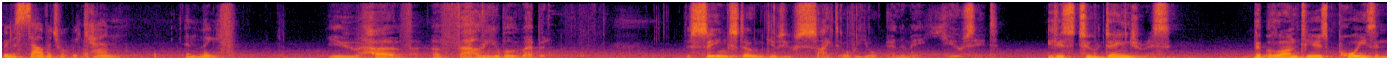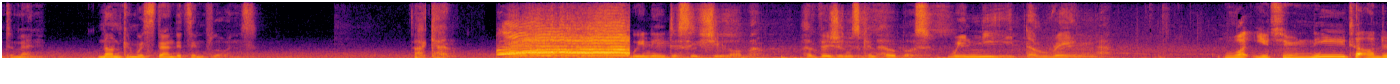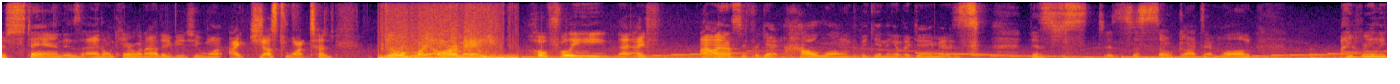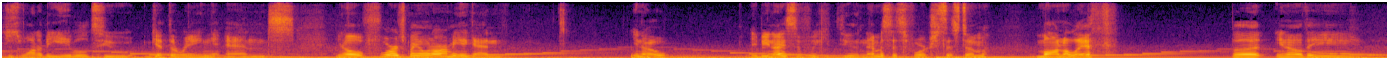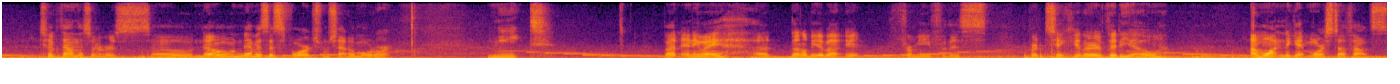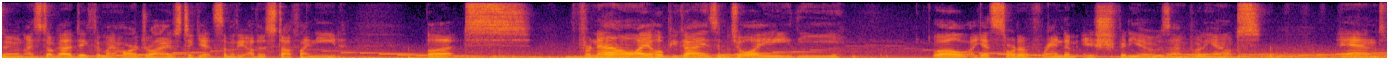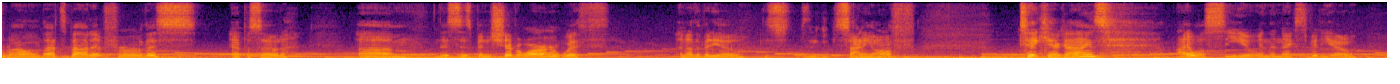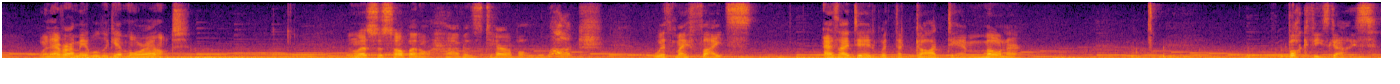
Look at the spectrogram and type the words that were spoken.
We must salvage what we can and leave. You have a valuable weapon. The Seeing Stone gives you sight over your enemy. Use it. It is too dangerous. The Palantir is poison to men. None can withstand its influence. I can. We need to see Shelob. Her visions can help us. We need the ring. What you two need to understand is I don't care what either of you two want. I just want to build my army. Hopefully, I, I, I honestly forget how long the beginning of the game is. It's just, it's just so goddamn long. I really just want to be able to get the ring and, you know, forge my own army again. You know, it'd be nice if we could do the Nemesis Forge system, Monolith, but you know they took down the servers, so no Nemesis Forge from Shadow Mordor. Neat. But anyway, uh, that'll be about it for me for this particular video. I'm wanting to get more stuff out soon. I still gotta dig through my hard drives to get some of the other stuff I need. But for now, I hope you guys enjoy the, well, I guess sort of random-ish videos I'm putting out. And, well, that's about it for this episode. Um, this has been Shiverwar with another video. Signing off. Take care, guys. I will see you in the next video whenever I'm able to get more out. And let's just hope I don't have as terrible luck with my fights as I did with the goddamn Moaner. Fuck these guys.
